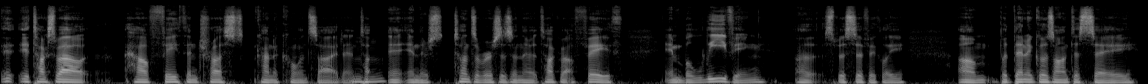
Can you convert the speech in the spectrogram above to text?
it, it talks about how faith and trust kind of coincide, and, ta- and and there's tons of verses in there that talk about faith and believing uh, specifically, um, but then it goes on to say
